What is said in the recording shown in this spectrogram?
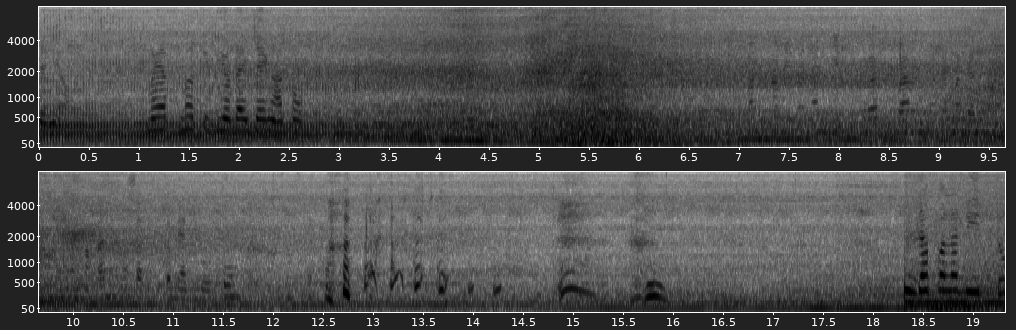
Dyan yun. May motivyo da dyan nga to. Pag kami na nag-gift craft, parang na maganda. Makano masarap kami ang luto. Ganda pala dito.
